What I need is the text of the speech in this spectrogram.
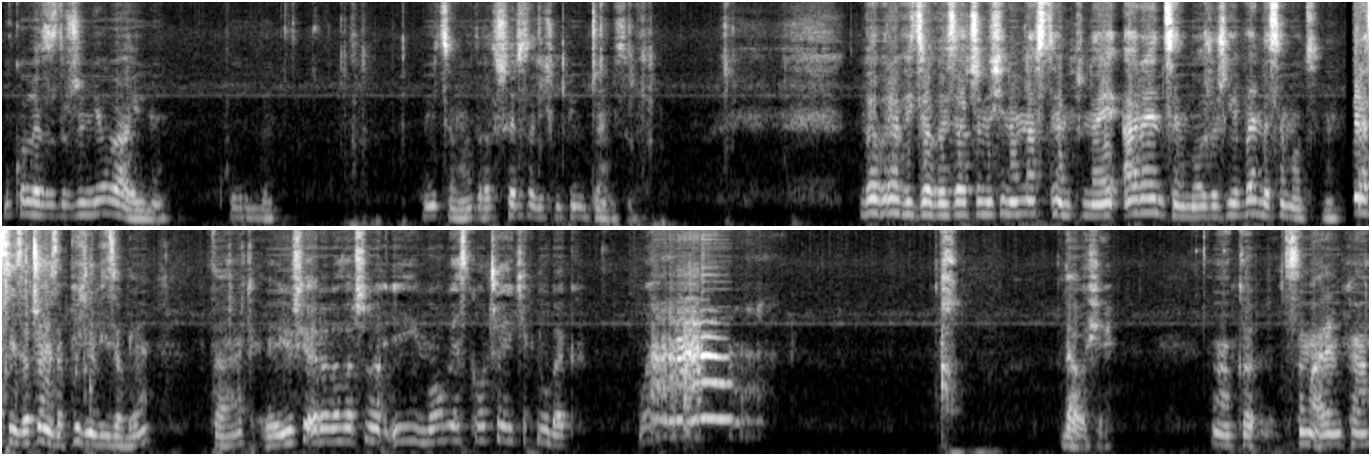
Bo koledzy z drużyny nie no. Kurde. No i co, mam teraz 495 gemsów. Dobra widzowie, zobaczymy się na następnej arence, może już nie będę samotny. Teraz nie zacząłem za późno widzowie. Tak, już się arena zaczyna i mogę skoczyć jak nubek. Wow! O, Udało się. A, ta sama arenka.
